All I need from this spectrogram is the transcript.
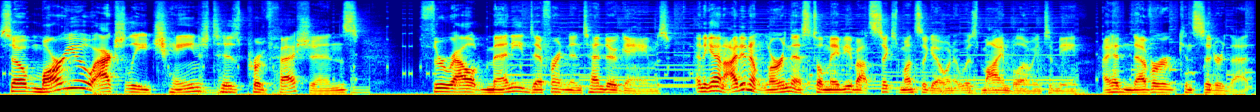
So Mario actually changed his professions throughout many different Nintendo games. And again, I didn't learn this till maybe about six months ago, and it was mind blowing to me. I had never considered that.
